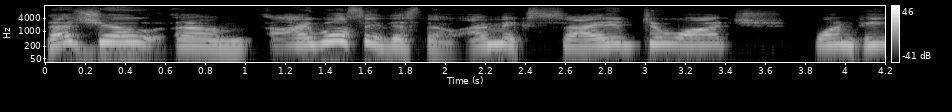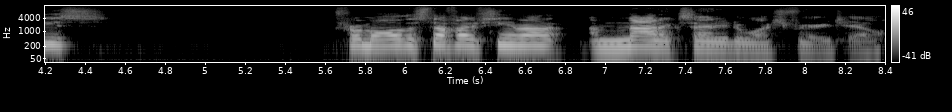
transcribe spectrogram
That show, um, I will say this though, I'm excited to watch One Piece. From all the stuff I've seen about it, I'm not excited to watch Fairy Tail.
